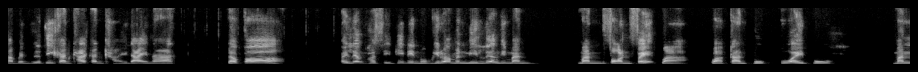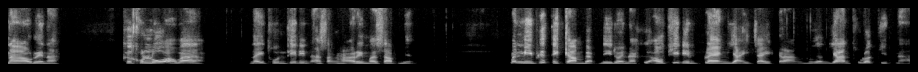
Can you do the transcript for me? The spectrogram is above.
ทำเป็นพื้นที่การค้าการขายได้นะ แล้วก็ไอ้เรื่องภาษีที่ดินผมคิดว่ามันมีเรื่องที่มันมันฟอนเฟะกว่า กว่าการปลูกกล้วยปลูกมะนาวด้วยนะ คือคุณรู้อะว่า ในทุนที่ดินอสังหาริมทรัพย์เนี่ย มันมีพฤติกรรมแบบนี้ด้วยนะ คือเอาที่ดินแปลงใหญ่ใจกลางเมืองย่านธุรกิจนะ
